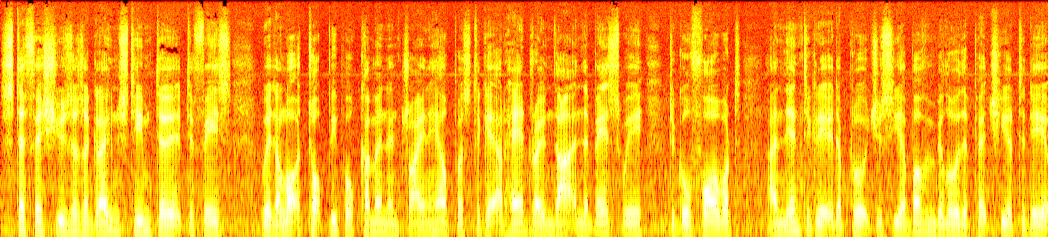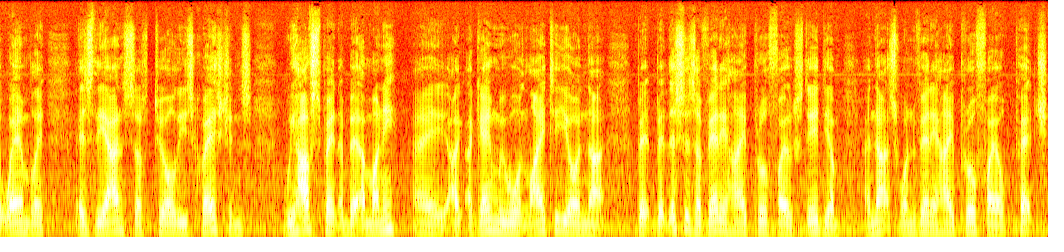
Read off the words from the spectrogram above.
stiff issues as a grounds team to, to face. We had a lot of top people come in and try and help us to get our head round that in the best way to go forward. And the integrated approach you see above and below the pitch here today at Wembley is the answer to all these questions. We have spent a bit of money. Uh, again, we won't lie to you on that. But, but this is a very high profile stadium, and that's one very high profile pitch.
